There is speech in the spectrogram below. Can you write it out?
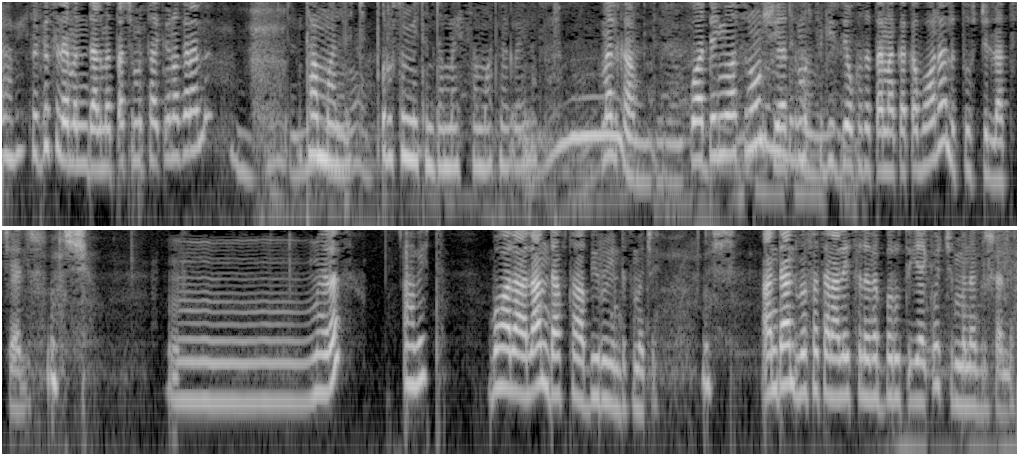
አቤት። ትዕግስት ለምን እንዳልመጣች የምታውቂው ነገር አለ? ታማለች። ጥሩ ስሜት እንደማይሰማት ነግራኝ ነበር። መልካም። ጓደኛዋ ስለሆንሽ የትምህርት ጊዜው ከተጠናቀቀ በኋላ ልትወስጅላት ትችያለሽ። ምህረት? አቤት። በኋላ ለአንድ አፍታ ቢሮ እንድትመጪ። አንዳንድ በፈተና ላይ ስለነበሩ ጥያቄዎች የምነግርሻለን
